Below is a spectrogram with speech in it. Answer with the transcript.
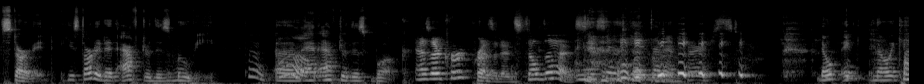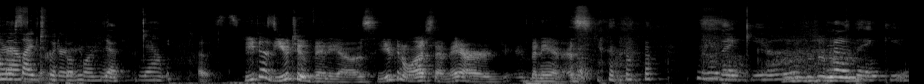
started. He started it after this movie um, Oh. and after this book. As our current president still does. I assumed he had done it first. Nope, it, no, it came Fireside after. Twitter. Before him. Yeah. Yeah. He does YouTube videos. You can watch them. They are bananas. No, thank you. No, thank you.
